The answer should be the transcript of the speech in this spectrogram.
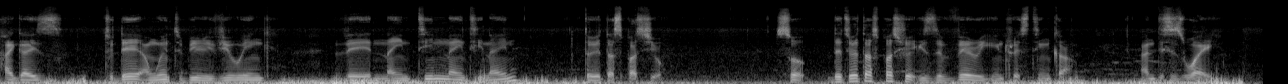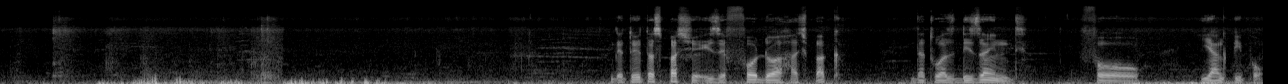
Hi guys, today I'm going to be reviewing the 1999 Toyota Spacio. So the Toyota Spacio is a very interesting car and this is why. The Toyota Spacio is a four-door hatchback that was designed for young people.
